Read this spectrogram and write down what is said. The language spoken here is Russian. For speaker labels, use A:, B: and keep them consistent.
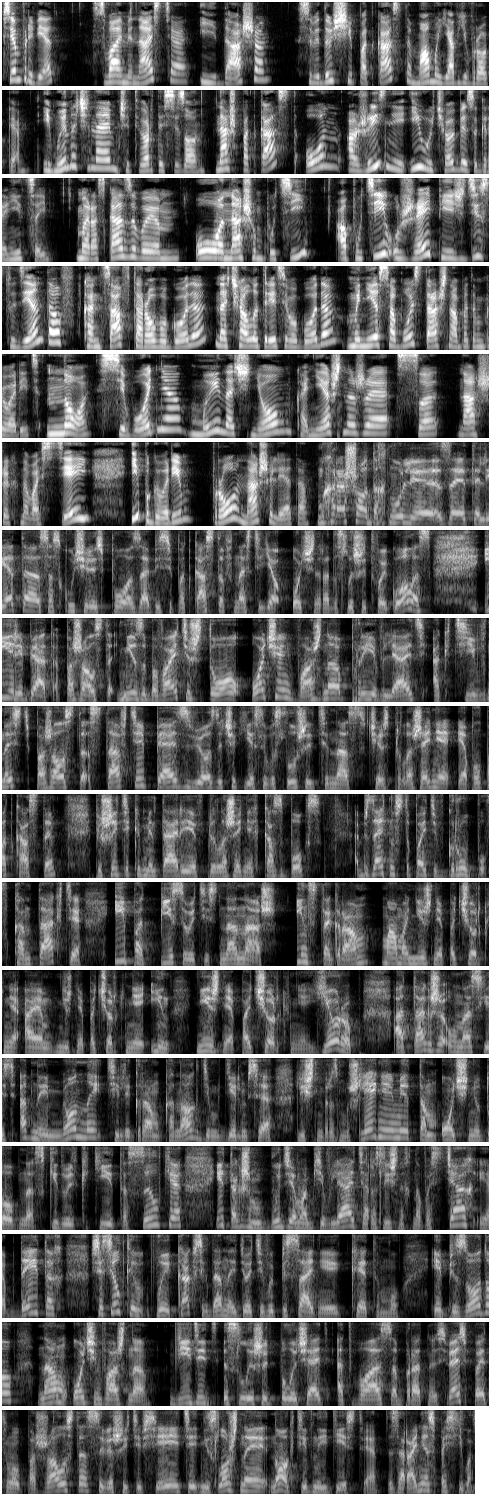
A: Всем привет! С вами Настя и Даша, соведущие подкаста «Мама, я в Европе». И мы начинаем четвертый сезон. Наш подкаст, он о жизни и учебе за границей. Мы рассказываем о нашем пути, о пути уже PhD-студентов конца второго года, начала третьего года. Мне самой страшно об этом говорить. Но сегодня мы начнем, конечно же, с наших новостей и поговорим про наше лето.
B: Мы хорошо отдохнули за это лето, соскучились по записи подкастов. Настя, я очень рада слышать твой голос. И, ребята, пожалуйста, не забывайте, что очень важно проявлять активность. Пожалуйста, ставьте 5 звездочек, если вы слушаете нас через приложение Apple Подкасты. Пишите комментарии в приложениях CastBox. Обязательно вступайте в группу ВКонтакте и подписывайтесь на наш Инстаграм, мама, нижнее подчеркивание, ам, нижнее подчеркивание, ин, нижнее подчеркивание, Europe, а также у нас есть одноименный телеграм-канал, где мы делимся личными размышлениями, там очень удобно скидывать какие-то ссылки, и также мы будем объявлять о различных новостях и апдейтах. Все ссылки вы, как всегда, найдете в описании к этому эпизоду. Нам очень важно видеть, слышать, получать от вас обратную связь, поэтому, пожалуйста, совершите все эти несложные, но активные действия. Заранее спасибо.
